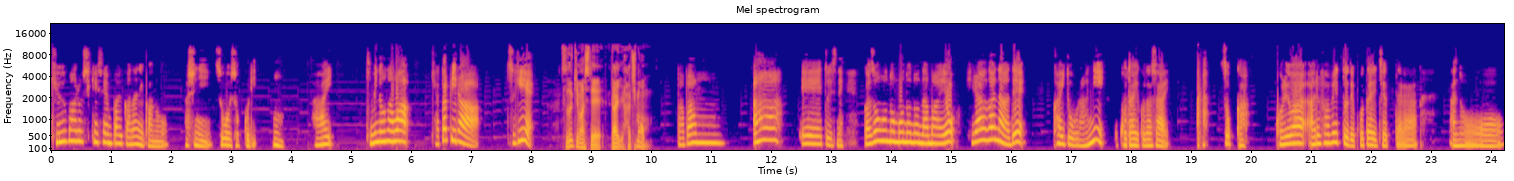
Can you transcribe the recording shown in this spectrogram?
?90 式先輩か何かの足にすごいそっくり。うん。はい。君の名は、キャタピラー。次へ。続きまして、第8問。ババン。あー、えーとですね。画像のものの名前をひらがなで回答欄にお答えください。あ、そっか。これはアルファベットで答えちゃったら、あの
